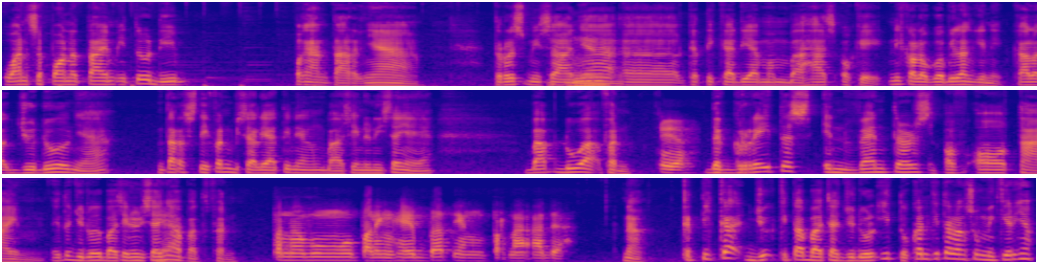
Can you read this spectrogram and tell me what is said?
Once Upon a Time itu di pengantarnya Terus misalnya uh, ketika dia membahas, oke, okay, ini kalau gue bilang gini, kalau judulnya, ntar Steven bisa liatin yang bahasa Indonesia-nya ya. Bab 2, Fen. Iya. The Greatest Inventors of All Time. Itu judul bahasa Indonesia-nya Iya. apa, Fen? Penemu paling hebat yang pernah ada. Nah, ketika ju- kita baca judul itu, kan kita langsung mikirnya,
